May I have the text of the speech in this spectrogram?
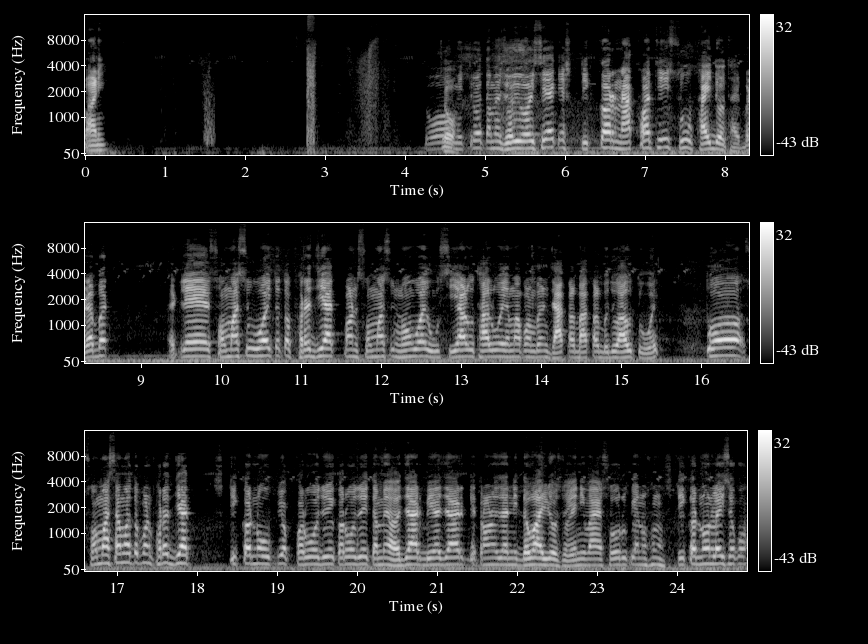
પાણી. તો મિત્રો તમે જોયું હોય છે કે સ્ટીકર નાખવાથી શું ફાયદો થાય બરાબર? એટલે ચોમાસું હોય તો તો ફરજિયાત પણ ચોમાસું ન હોય શિયાળું થાલું હોય, એમાં પણ પણ ઝાકળ બાકળ બધું આવતું હોય. તો ચોમાસામાં તો પણ ફરજિયાત સ્ટીકરનો ઉપયોગ કરવો જોઈએ કરવો જોઈએ. તમે હજાર, બે હજાર કે ત્રણ હજારની દવા લ્યો છો, એની વાંહે સો રૂપિયાનું શું સ્ટીકર ન લઈ શકો?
